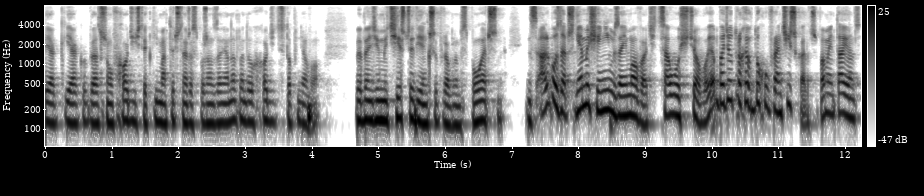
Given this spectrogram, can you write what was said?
jak, jak zaczną wchodzić te klimatyczne rozporządzenia, one będą wchodzić stopniowo. My będziemy mieć jeszcze większy problem społeczny. Więc albo zaczniemy się nim zajmować całościowo. Ja bym powiedział trochę w duchu Franciszka, znaczy pamiętając,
